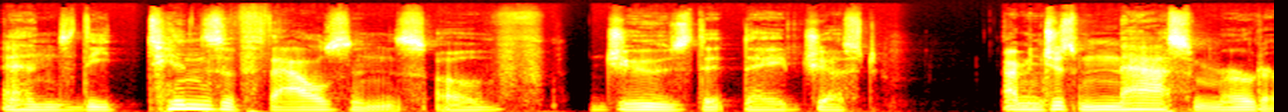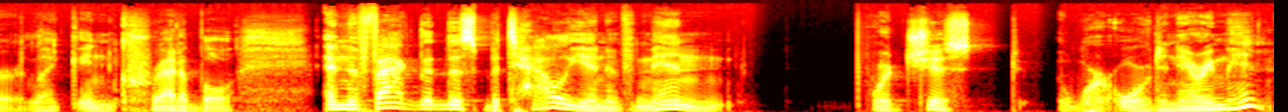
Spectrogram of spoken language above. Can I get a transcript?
and the tens of thousands of Jews that they just, I mean, just mass murder, like incredible. And the fact that this battalion of men were just, were ordinary men.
